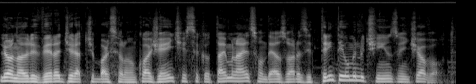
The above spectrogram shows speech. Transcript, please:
Leonardo Oliveira, direto de Barcelona com a gente. Esse aqui é o Timeline, são 10 horas e 31 minutinhos, a gente já volta.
